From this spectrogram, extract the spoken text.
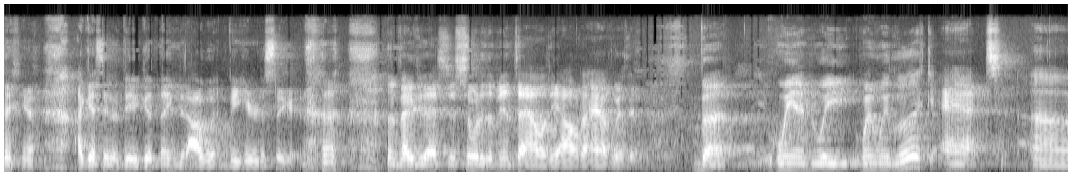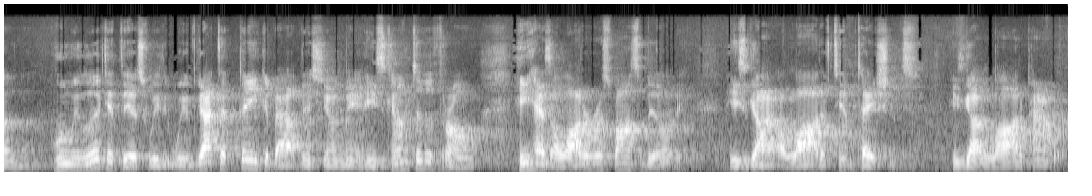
you know, I guess it would be a good thing that I wouldn't be here to see it. Maybe that's just sort of the mentality I ought to have with it. But when we when we look at um, when we look at this, we, we've got to think about this young man. He's come to the throne. He has a lot of responsibility. He's got a lot of temptations. He's got a lot of power.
